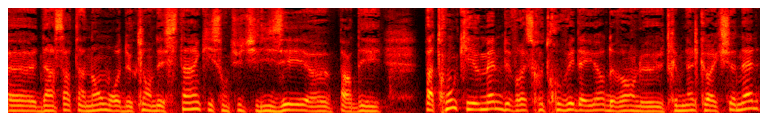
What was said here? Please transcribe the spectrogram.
euh, d'un certain nombre de clandestins qui sont utilisés euh, par des patrons qui eux-mêmes devraient se retrouver d'ailleurs devant le tribunal correctionnel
